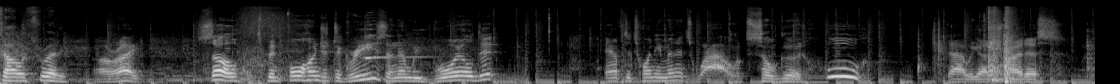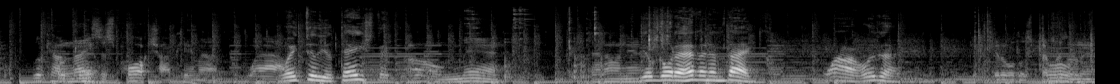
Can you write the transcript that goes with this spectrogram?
So it's ready. All right. So it's been 400 degrees, and then we broiled it after 20 minutes. Wow, looks so good. Whoo! Dad, we gotta try this. Look how nice this pork chop came out. Wow. Wait till you taste it. Oh man. Put that on there. You'll go to heaven and back. Wow, look at that. Get, get all those peppers Oh. on there.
